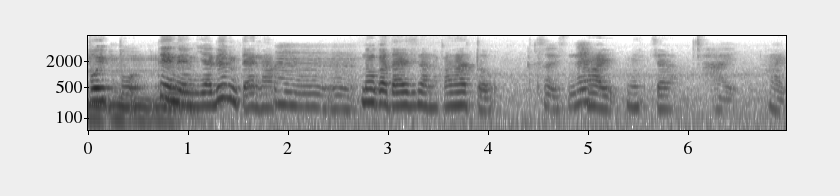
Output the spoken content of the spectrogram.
歩一歩うん丁寧にやるみたいなのが大事なのかなと、そうですね。はい。めっちゃ。はい。はい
